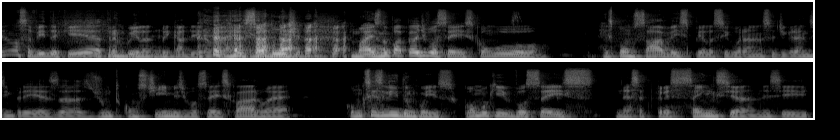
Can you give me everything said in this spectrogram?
Porque a nossa vida aqui é tranquila, brincadeira, vai? É só bucha. Mas no papel de vocês, como responsáveis pela segurança de grandes empresas, junto com os times de vocês, claro, é como que vocês lidam com isso? Como que vocês, nessa crescência, nesse,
